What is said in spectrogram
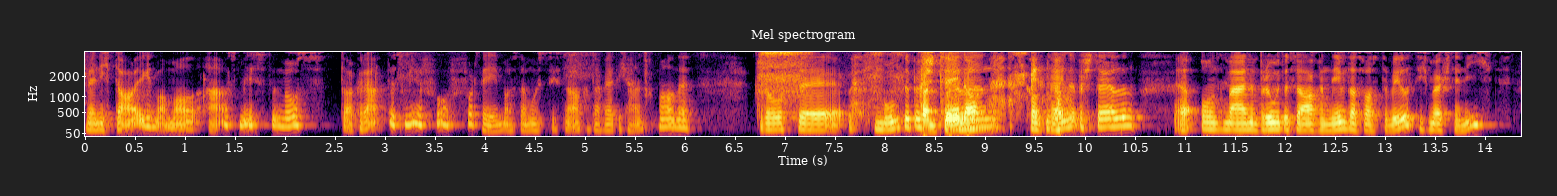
wenn ich da irgendwann mal ausmisten muss, da graut es mir vor, vor dem. Also da muss ich sagen, da werde ich einfach mal eine große Mulde bestellen, Container, Container bestellen ja. und meinem Bruder sagen, nimm das, was du willst, ich möchte nichts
